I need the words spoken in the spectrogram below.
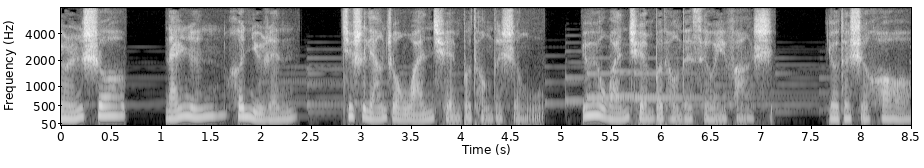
有人说，男人和女人就是两种完全不同的生物，拥有完全不同的思维方式。有的时候，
